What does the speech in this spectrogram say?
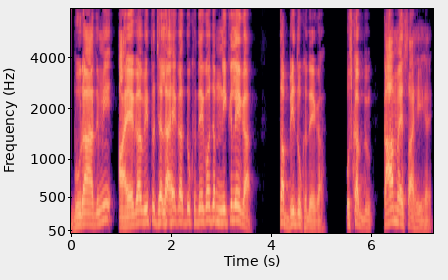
बुरा आदमी आएगा भी तो जलाएगा, दुख देगा जब निकलेगा, तब भी दुख देगा। उसका काम ऐसा ही है।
